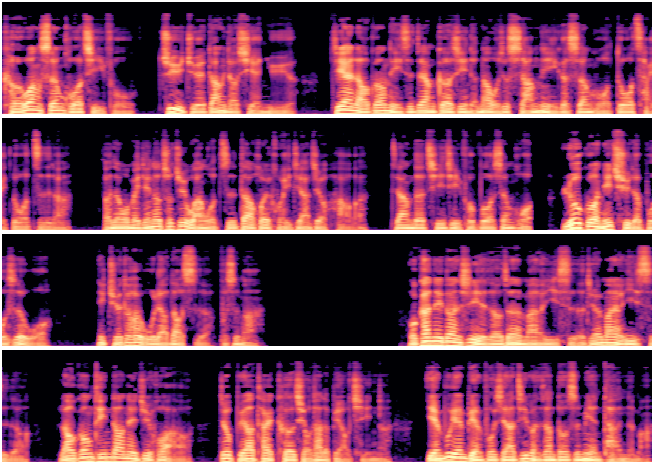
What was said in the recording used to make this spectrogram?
渴望生活起伏，拒绝当一条咸鱼啊。既然老公你是这样个性的，那我就赏你一个生活多彩多姿啊。反正我每天都出去玩，我知道会回家就好啊。这样的起起伏伏的生活，如果你娶的不是我，你绝对会无聊到死了，不是吗？我看那段戏的时候，真的蛮有意思的，觉得蛮有意思的哦。老公听到那句话哦，就不要太苛求他的表情了。演不演蝙蝠侠基本上都是面瘫的嘛。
